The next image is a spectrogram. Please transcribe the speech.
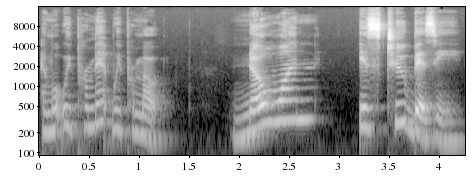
And what we permit, we promote. No one is too busy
